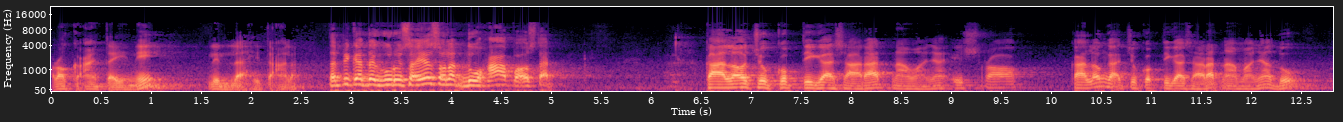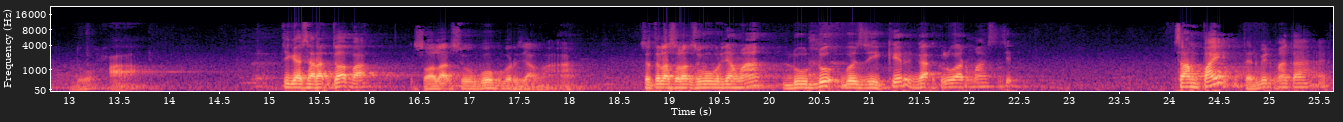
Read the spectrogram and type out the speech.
rakaat ini lillahi ta'ala. Tapi kata guru saya sholat duha Pak Ustaz. Kalau cukup tiga syarat namanya isyraq. Kalau nggak cukup tiga syarat namanya du, duha. Tiga syarat itu apa? Sholat subuh berjamaah. Setelah sholat subuh berjamaah, duduk berzikir, nggak keluar masjid. Sampai terbit matahari.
